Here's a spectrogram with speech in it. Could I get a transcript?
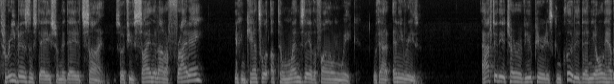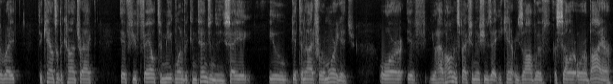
three business days from the date it's signed. So if you've signed it on a Friday, you can cancel it up to Wednesday of the following week without any reason. After the attorney review period is concluded, then you only have the right to cancel the contract if you fail to meet one of the contingencies. Say you get denied for a mortgage, or if you have home inspection issues that you can't resolve with a seller or a buyer,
